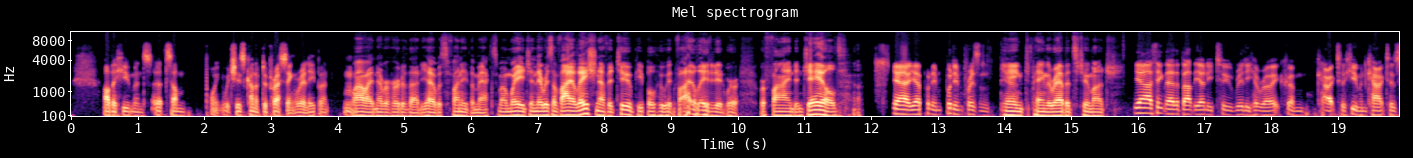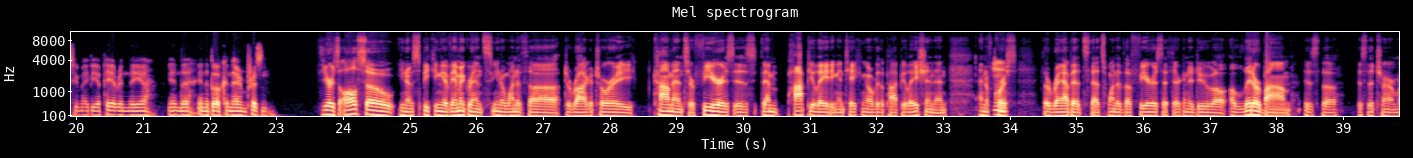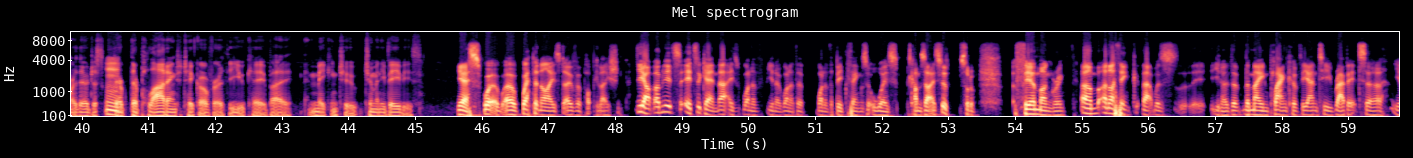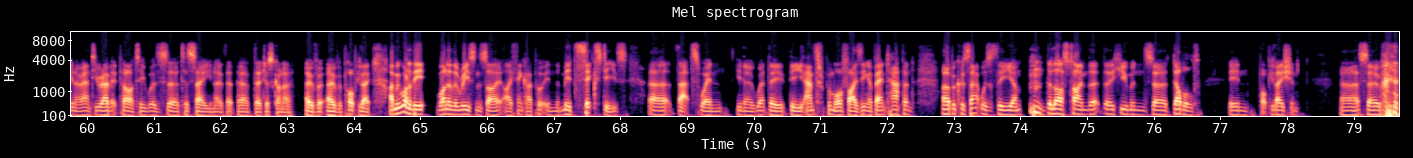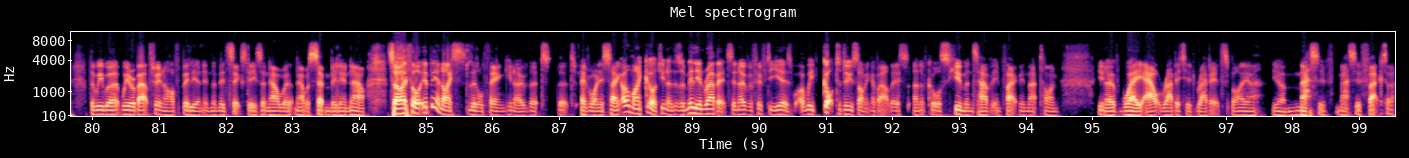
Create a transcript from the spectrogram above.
other humans at some point, which is kind of depressing, really. But mm. wow, I'd never heard of that. Yeah, it was funny the maximum wage, and there was a violation of it too. People who had violated it were were fined and jailed. yeah, yeah, put in put in prison. Paying yeah. paying the rabbits too much. Yeah, I think they're about the only two really heroic um, character, human characters who maybe appear in the uh, in the in the book, and they're in prison. There's also, you know, speaking of immigrants, you know, one of the derogatory comments or fears is them populating and taking over the population and and of mm. course the rabbits that's one of the fears that they're going to do a, a, litter bomb is the is the term where they're just mm. they're they're plotting to take over the UK by making too too many babies Yes, uh, weaponized overpopulation. Yeah, I mean it's it's again that is one of you know one of the one of the big things that always comes out. It's just sort of fear mongering, um, and I think that was you know the the main plank of the anti-rabbit uh, you know anti-rabbit party was uh, to say you know that they're they're just going to over overpopulate. I mean one of the one of the reasons I I think I put in the mid 60s uh, that's when you know when the the anthropomorphizing event happened, uh, because that was the um, the last time that the humans uh, doubled in population. Uh, so that we were we were about three and a half billion in the mid 60s, and now we're now we're seven billion now. So I thought it'd be a nice little thing, you know, that that everyone is saying, oh my god, you know, there's a million rabbits in over 50 years. We've got to do something about this. And of course, humans have, in fact, in that time, you know, way out rabbited rabbits by a you know, massive, massive factor.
